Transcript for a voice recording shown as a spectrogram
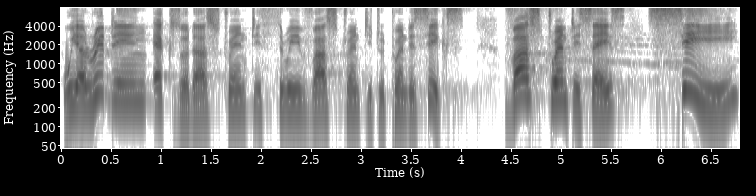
We are reading Exodus 23, verse 20 to 26. Verse 20 says, See,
